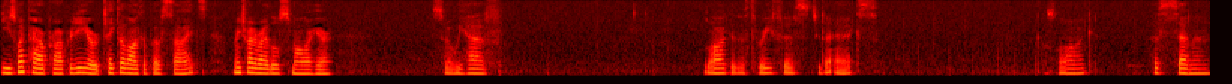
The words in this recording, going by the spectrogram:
use my power property or take the log of both sides. Let me try to write a little smaller here. So we have log of the 3 fifths to the x equals log of 7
